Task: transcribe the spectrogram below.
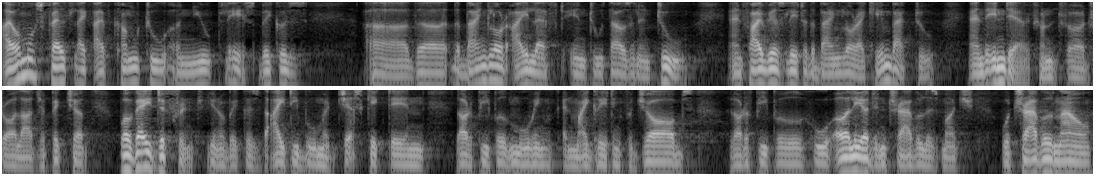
I almost felt like I've come to a new place because uh, the the Bangalore I left in 2002, and five years later the Bangalore I came back to, and the India, if you want to draw a larger picture, were very different. You know, because the IT boom had just kicked in, a lot of people moving and migrating for jobs, a lot of people who earlier didn't travel as much would travel now.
